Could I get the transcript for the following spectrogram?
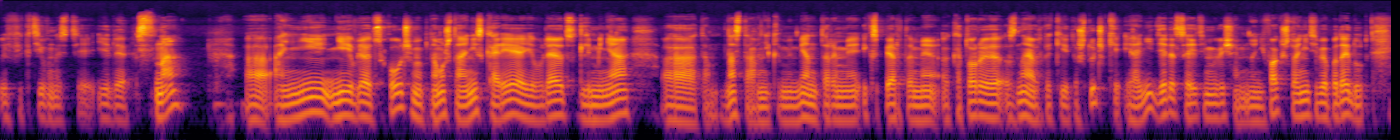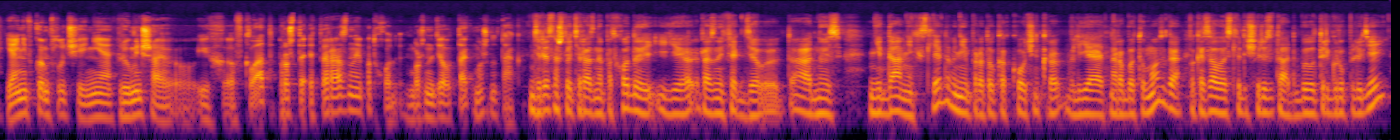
эффективности или сна, они не являются коучами, потому что они скорее являются для меня а, там, наставниками, менторами, экспертами, которые знают какие-то штучки, и они делятся этими вещами. Но не факт, что они тебе подойдут. Я ни в коем случае не преуменьшаю их вклад, просто это разные подходы. Можно делать так, можно так. Интересно, что эти разные подходы и разный эффект делают. Одно из недавних исследований про то, как коучинг влияет на работу мозга, показало следующий результат. Было три группы людей.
